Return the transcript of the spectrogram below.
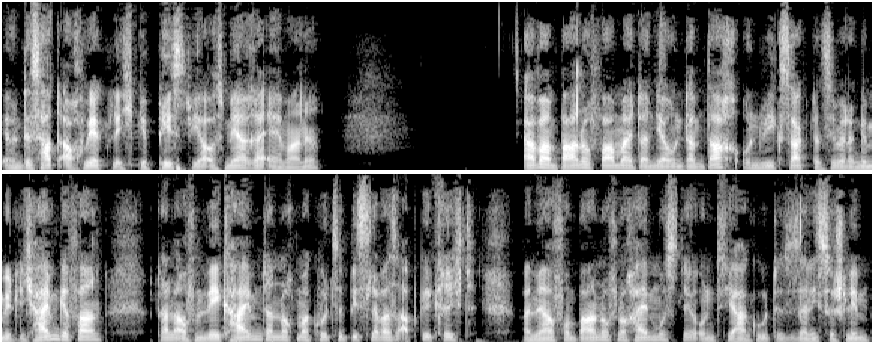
Und das hat auch wirklich gepisst, wie aus mehreren Eimer, ne? Aber am Bahnhof waren wir dann ja unterm Dach und wie gesagt, dann sind wir dann gemütlich heimgefahren. Dann auf dem Weg heim dann noch mal kurz ein bisschen was abgekriegt, weil wir auch vom Bahnhof noch heim mussten. Und ja gut, das ist ja nicht so schlimm.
